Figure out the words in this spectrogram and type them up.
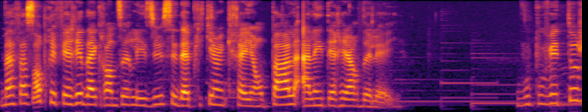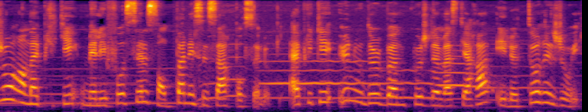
Ma façon préférée d'agrandir les yeux, c'est d'appliquer un crayon pâle à l'intérieur de l'œil. Vous pouvez toujours en appliquer, mais les faux cils sont pas nécessaires pour ce look. Appliquez une ou deux bonnes couches de mascara et le tour est joué.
